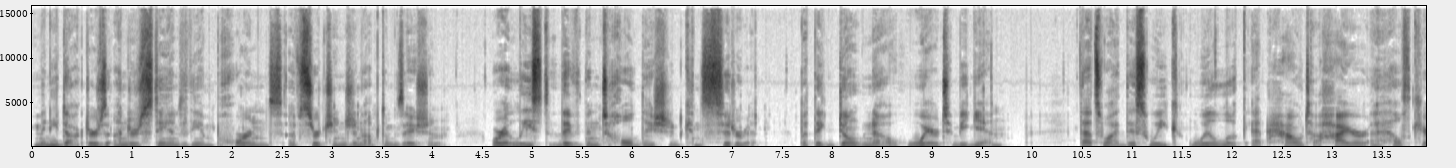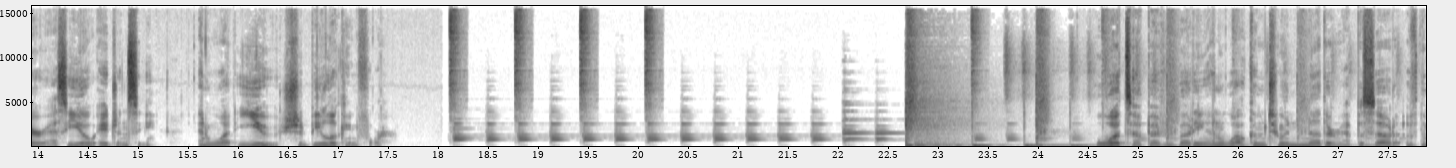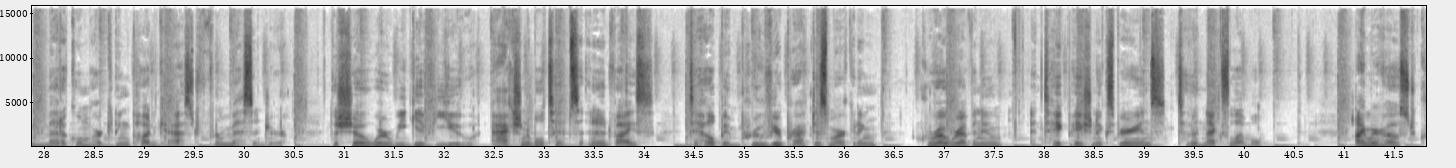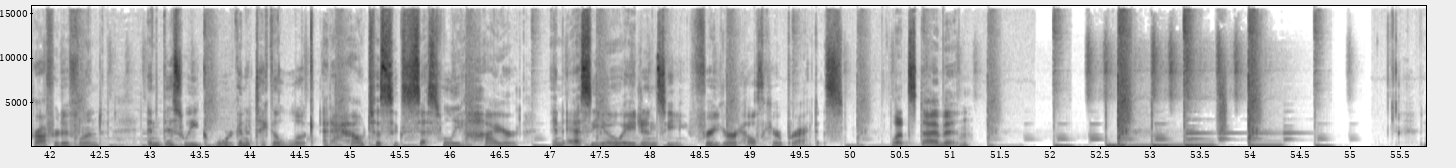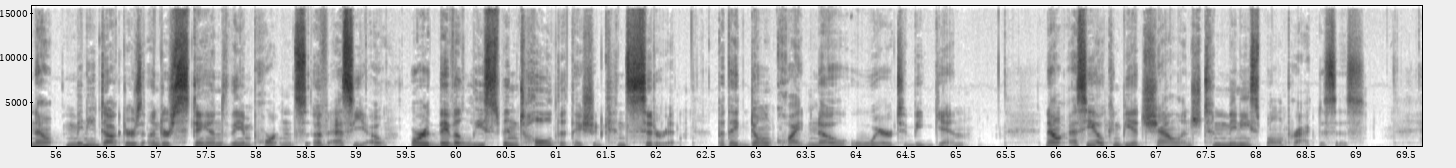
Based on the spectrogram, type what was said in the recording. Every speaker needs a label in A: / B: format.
A: Many doctors understand the importance of search engine optimization, or at least they've been told they should consider it, but they don't know where to begin. That's why this week we'll look at how to hire a healthcare SEO agency and what you should be looking for. What's up, everybody, and welcome to another episode of the Medical Marketing Podcast for Messenger, the show where we give you actionable tips and advice to help improve your practice marketing, grow revenue, and take patient experience to the next level. I'm your host, Crawford Ifland, and this week we're going to take a look at how to successfully hire an SEO agency for your healthcare practice. Let's dive in. Now, many doctors understand the importance of SEO, or they've at least been told that they should consider it, but they don't quite know where to begin. Now, SEO can be a challenge to many small practices.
